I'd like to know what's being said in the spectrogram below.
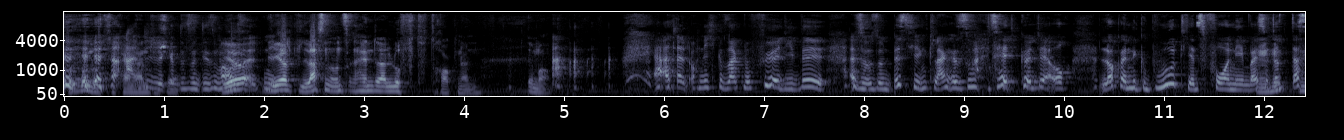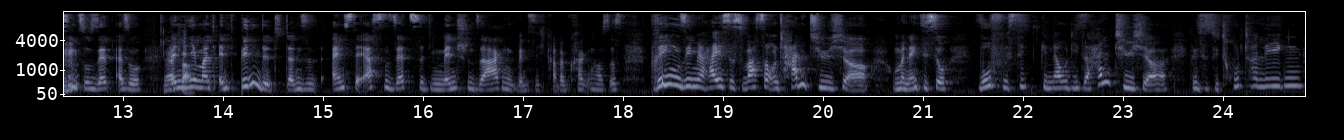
Wir benutzen keine Handtücher Handtücher. gibt es in diesem Wir, Haushalt nicht. wir lassen unsere Hände Luft trocknen. Immer. Er hat halt auch nicht gesagt, wofür er die will. Also so ein bisschen klang es so, als hätte, könnte er auch locker eine Geburt jetzt vornehmen. Weißt du, das, das sind so Sätze, also Mhm, Ja, wenn klar. jemand entbindet, dann sind eins der ersten Sätze, die Menschen sagen, wenn es nicht gerade im Krankenhaus ist, bringen Sie mir heißes Wasser und Handtücher. Und man denkt sich so, wofür sind genau diese Handtücher? Willst du sie drunter legen?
